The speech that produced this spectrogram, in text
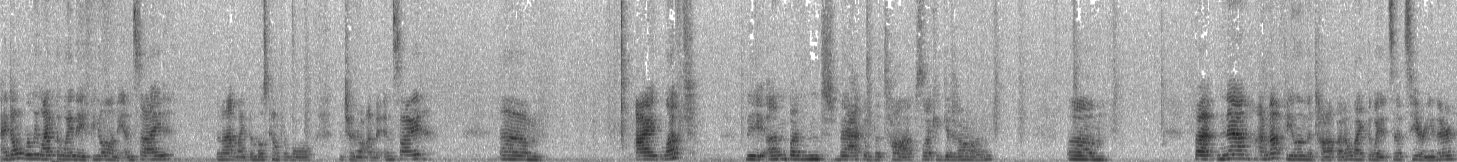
I don't really like the way they feel on the inside. They're not like the most comfortable material on the inside. Um, I left the unbuttoned back of the top so I could get it on. Um, but nah, I'm not feeling the top. I don't like the way it sits here either.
